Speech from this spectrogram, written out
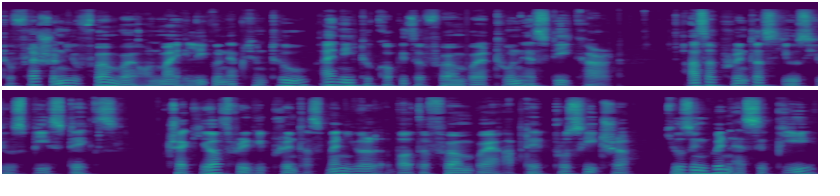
To flash a new firmware on my Elegoo Neptune 2, I need to copy the firmware to an SD card. Other printers use USB sticks. Check your 3D printer's manual about the firmware update procedure. Using WinSCP,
